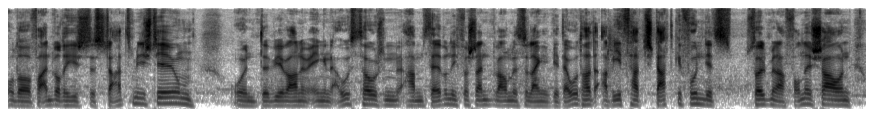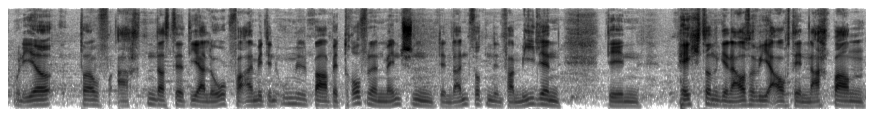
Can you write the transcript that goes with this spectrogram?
oder verantwortlich ist das Staatsministerium und äh, wir waren im engen Austausch und haben selber nicht verstanden, warum es so lange gedauert hat. Aber jetzt hat es stattgefunden, jetzt sollten wir nach vorne schauen und eher darauf achten, dass der Dialog vor allem mit den unmittelbar betroffenen Menschen, den Landwirten, den Familien, den Pächtern genauso wie auch den Nachbarn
